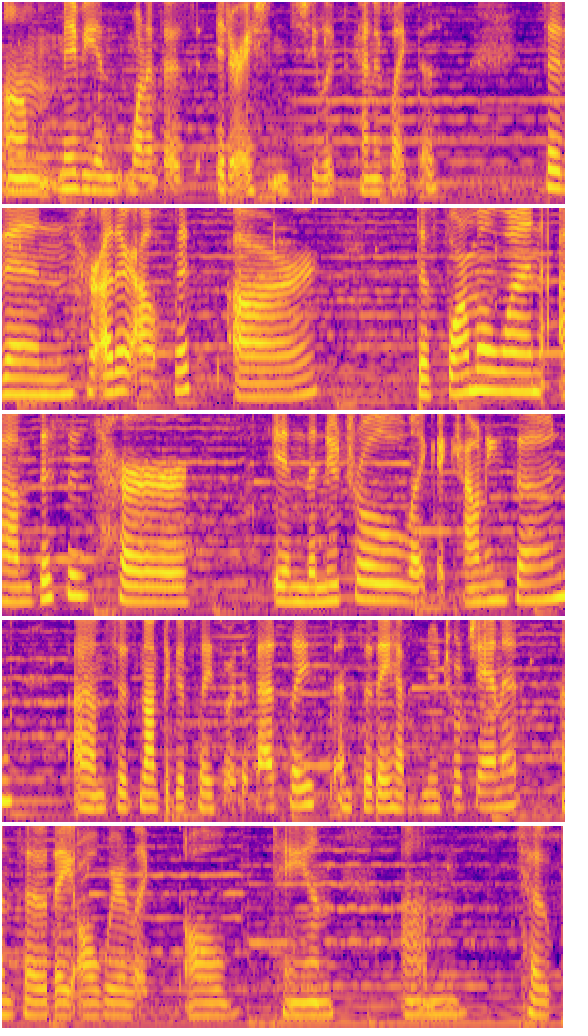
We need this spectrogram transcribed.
um, maybe in one of those iterations, she looked kind of like this. So then her other outfits are the formal one. Um, this is her in the neutral like accounting zone. Um, so it's not the good place or the bad place. And so they have neutral Janets. And so they all wear like all tan um, taupe.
